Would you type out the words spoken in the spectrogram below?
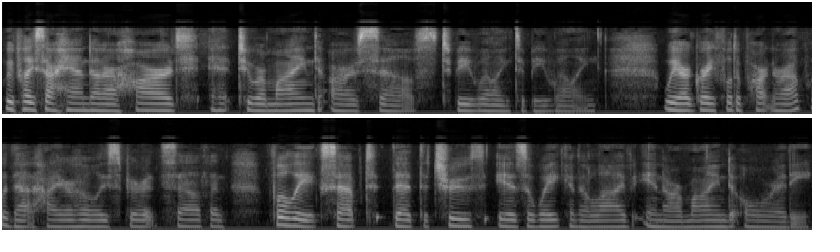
we place our hand on our heart eh, to remind ourselves to be willing to be willing. We are grateful to partner up with that higher Holy Spirit self and fully accept that the truth is awake and alive in our mind already.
